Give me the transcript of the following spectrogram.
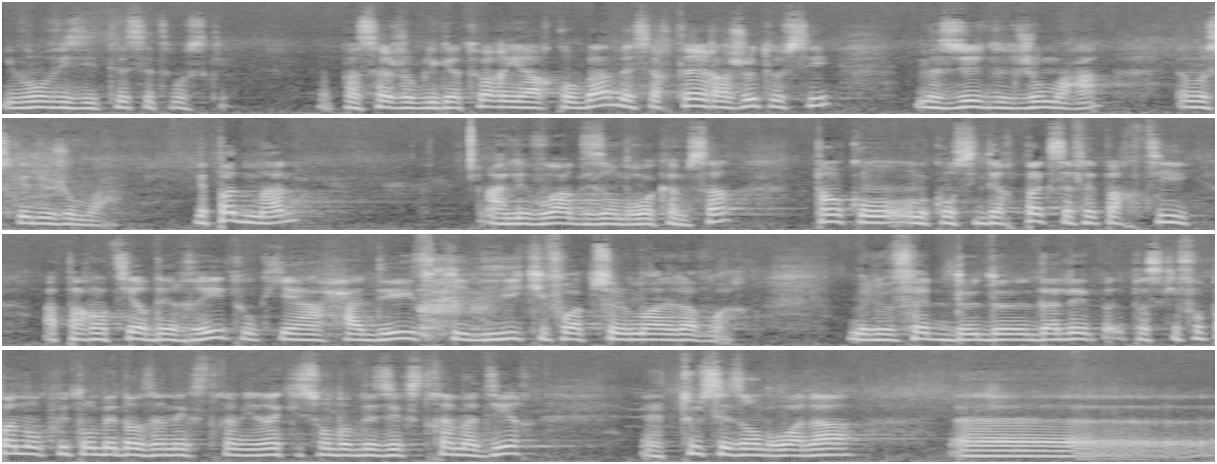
ils vont visiter cette mosquée. Un passage obligatoire, il y a Quba, mais certains rajoutent aussi Masjid al-Jumu'ah, la mosquée du Jumu'ah. Il n'y a pas de mal à aller voir des endroits comme ça, tant qu'on ne considère pas que ça fait partie à part entière des rites ou qu'il y a un hadith qui dit qu'il faut absolument aller la voir. Mais le fait d'aller, parce qu'il ne faut pas non plus tomber dans un extrême, il y en a qui sont dans des extrêmes à dire eh, tous ces endroits-là, euh,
